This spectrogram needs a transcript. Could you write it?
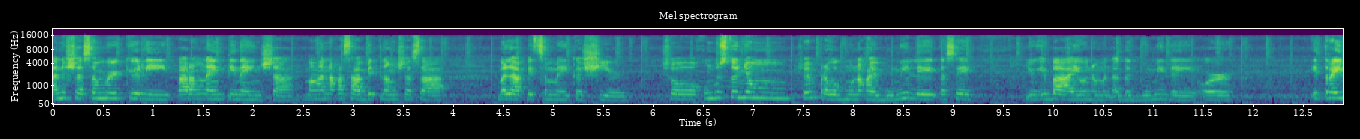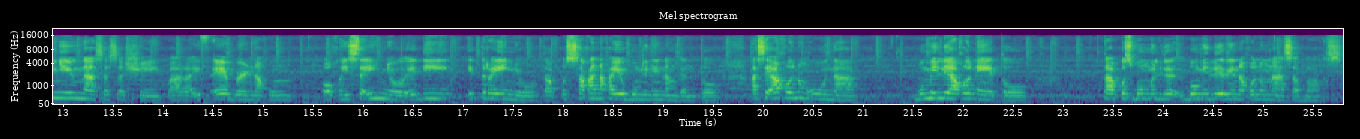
Ano siya, sa Mercury, parang 99 siya. Mga nakasabit lang siya sa, malapit sa may cashier. So, kung gusto nyong, syempre, wag muna kayo bumili kasi yung iba ayaw naman agad bumili or itry nyo yung nasa sachet para if ever na kung okay sa inyo, edi itry nyo. Tapos saka na kayo bumili ng ganito. Kasi ako nung una, bumili ako nito. Tapos bumili, bumili rin ako nung nasa box.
